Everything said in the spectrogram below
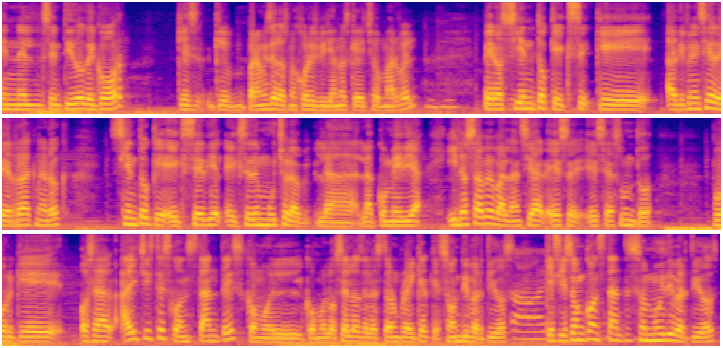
en el sentido de gore, que, es, que para mí es de los mejores villanos que ha hecho Marvel. Pero siento que, que a diferencia de Ragnarok, siento que excede, excede mucho la, la- la comedia y no sabe balancear ese, ese asunto. Porque, o sea, hay chistes constantes, como, el, como los celos del Stormbreaker, que son divertidos. Ay. Que si son constantes, son muy divertidos.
